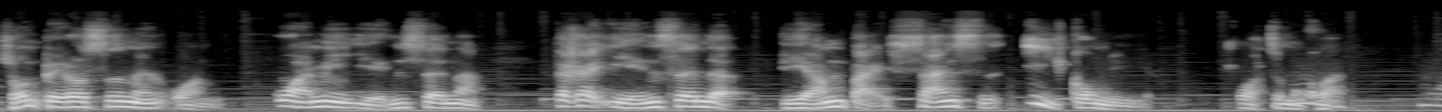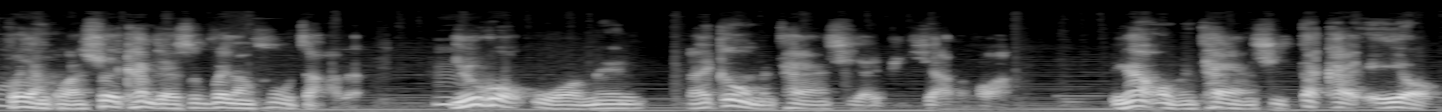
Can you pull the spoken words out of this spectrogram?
从北罗斯门往外面延伸啊，大概延伸了两百三十亿公里，哇，这么宽，非常宽，所以看起来是非常复杂的。如果我们来跟我们太阳系来比较的话，你看我们太阳系大概也有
